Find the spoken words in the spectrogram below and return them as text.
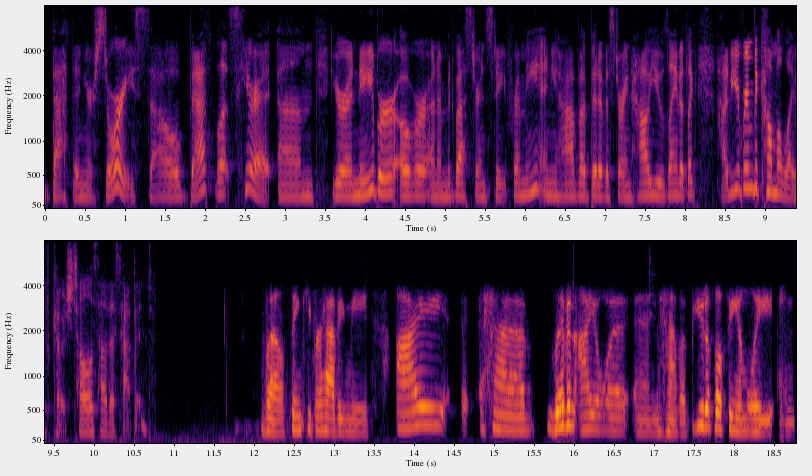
Beth and your story. So Beth, let's hear it. Um, you're a neighbor over in a midwestern state from me, and you have a bit of a story on how you landed. Like, how do you even become a life coach? Tell us how this happened. Well, thank you for having me. I have live in Iowa and have a beautiful family and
